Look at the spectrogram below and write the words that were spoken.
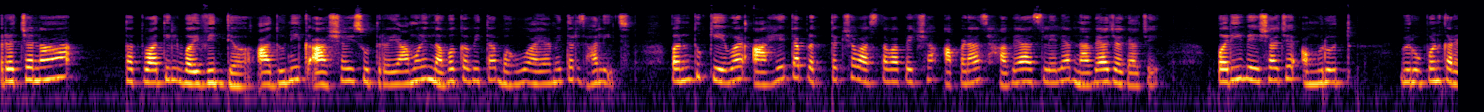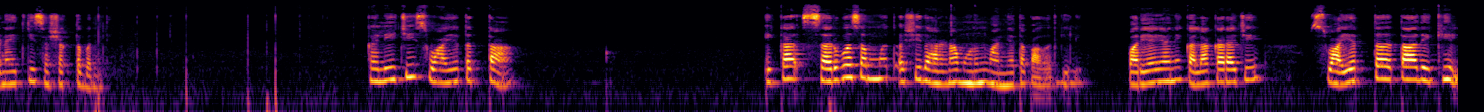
रचना तत्वातील वैविध्य आधुनिक आशयसूत्र यामुळे नवकविता बहुआयामी तर झालीच. परंतु केवळ आहे त्या प्रत्यक्ष वास्तवापेक्षा आपणास हव्या असलेल्या नव्या जगाचे परिवेशाचे अमृत विरूपण करण्याइतकी सशक्त बनली. कलेची स्वायत्तता एका सर्वसंमत अशी धारणा म्हणून मान्यता पावत गेली. पर्यायाने कलाकाराची स्वायत्तता देखील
